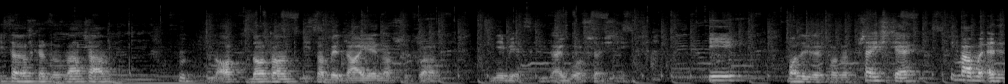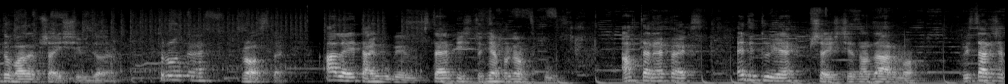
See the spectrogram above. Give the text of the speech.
i sobie zaznaczam no, dotąd i sobie daję na przykład niebieski, tak było wcześniej. I podejdę potem przejście i mamy edytowane przejście, widzowie. Trudne, proste. Ale tak jak mówiłem w wstępie, ktoś nie typu After Effects, edytuje przejście za darmo. Wystarczy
